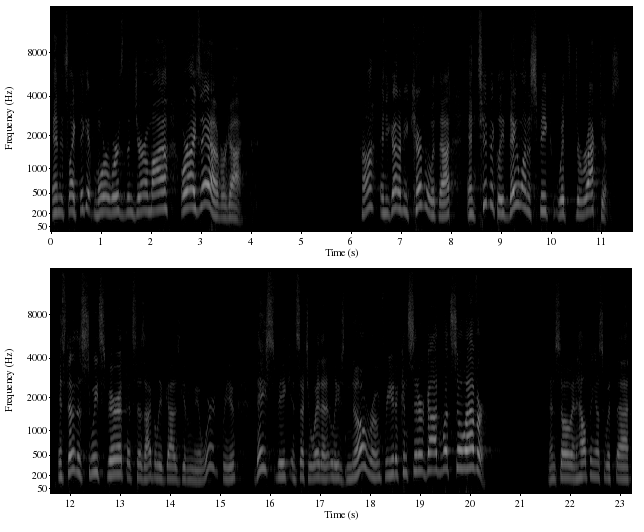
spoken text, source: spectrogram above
And it's like they get more words than Jeremiah or Isaiah ever got. Huh? And you got to be careful with that. And typically, they want to speak with directives. Instead of the sweet spirit that says, I believe God has given me a word for you, they speak in such a way that it leaves no room for you to consider God whatsoever. And so, in helping us with that,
